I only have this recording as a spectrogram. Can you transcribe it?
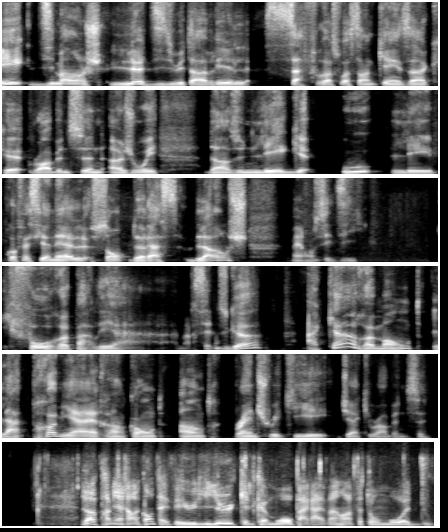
Et dimanche, le 18 avril, ça fera 75 ans que Robinson a joué dans une ligue où les professionnels sont de race blanche, ben, on s'est dit, il faut reparler à, Marcel Dugas. À quand remonte la première rencontre entre Branch Rickey et Jackie Robinson? Leur première rencontre avait eu lieu quelques mois auparavant, en fait au mois d'août.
